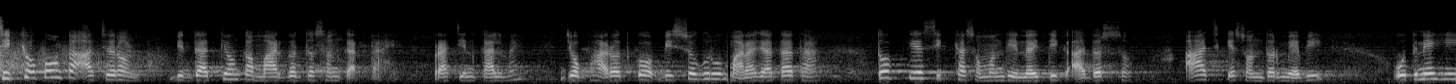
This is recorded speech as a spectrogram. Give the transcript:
शिक्षकों का आचरण विद्यार्थियों का मार्गदर्शन करता है। प्राचीन काल में जो भारत को विश्वगुरु माना जाता था तो के शिक्षा संबंधी नैतिक आदर्श आज के संदर्भ में भी उतने ही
